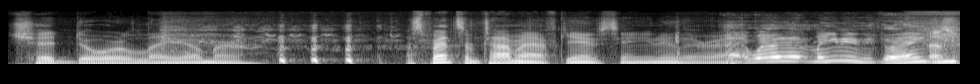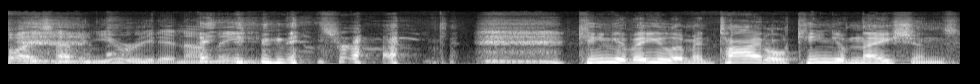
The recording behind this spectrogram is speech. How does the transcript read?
Chedorlaomer. I spent some time in Afghanistan. You knew that, right? Well, that doesn't mean anything. That's why he's having you read it, not me. That's right. King of Elam, entitled King of Nations.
